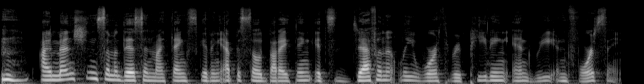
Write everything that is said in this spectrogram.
I mentioned some of this in my Thanksgiving episode, but I think it's definitely worth repeating and reinforcing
